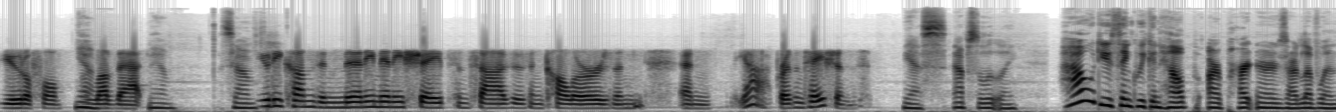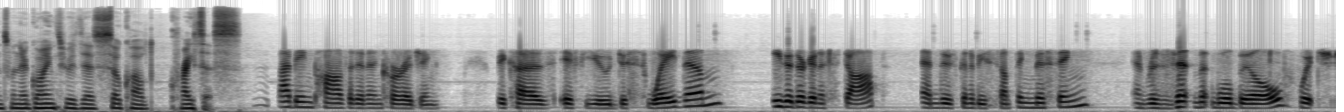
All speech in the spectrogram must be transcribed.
Beautiful. Yeah. I love that. Yeah. So Beauty comes in many, many shapes and sizes and colors and and yeah, presentations. Yes, absolutely. How do you think we can help our partners, our loved ones, when they're going through this so-called crisis? by being positive and encouraging. Because if you dissuade them, either they're going to stop and there's going to be something missing, and resentment will build, which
